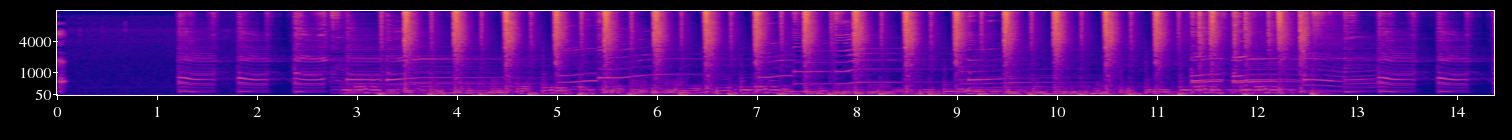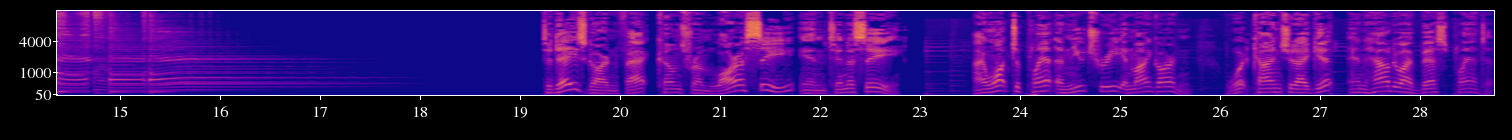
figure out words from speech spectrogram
Today's garden fact comes from Laura C. in Tennessee. I want to plant a new tree in my garden. What kind should I get and how do I best plant it?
